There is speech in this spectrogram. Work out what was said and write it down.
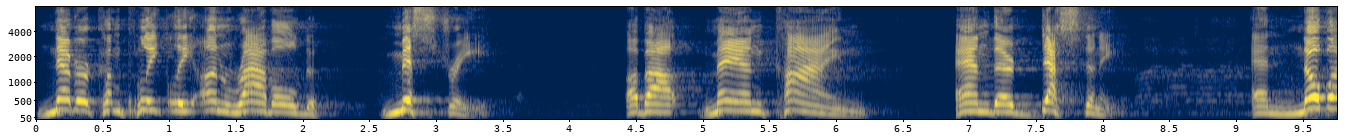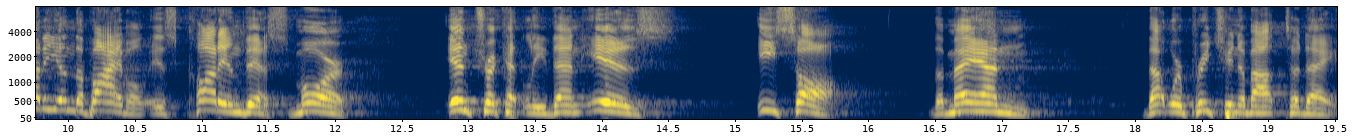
never completely unraveled mystery about mankind and their destiny. And nobody in the Bible is caught in this more intricately than is Esau, the man that we're preaching about today.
